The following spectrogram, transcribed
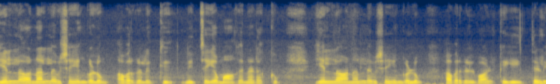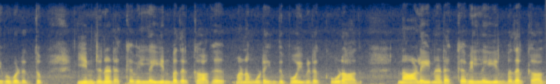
எல்லா நல்ல விஷயங்களும் அவர்களுக்கு நிச்சயமாக நடக்கும் எல்லா நல்ல விஷயங்களும் அவர்கள் வாழ்க்கையை தெளிவுபடுத்தும். இன்று நடக்கவில்லை என்பதற்காக மனம் உடைந்து போய்விடக்கூடாது நாளை நடக்கவில்லை என்பதற்காக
